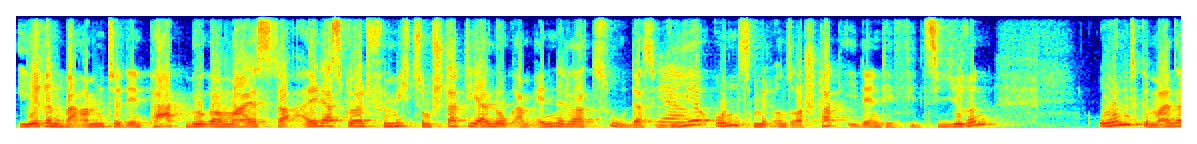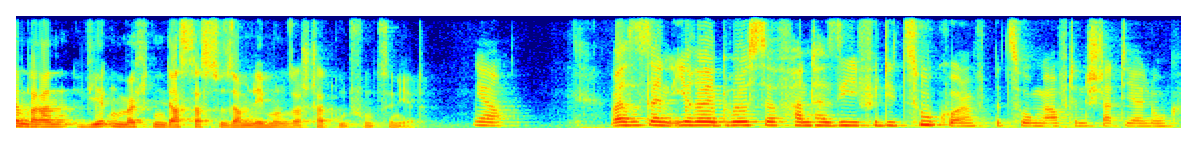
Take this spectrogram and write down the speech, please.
Ehrenbeamte, den Parkbürgermeister, all das gehört für mich zum Stadtdialog am Ende dazu, dass ja. wir uns mit unserer Stadt identifizieren und gemeinsam daran wirken möchten, dass das Zusammenleben in unserer Stadt gut funktioniert. Ja, was ist denn Ihre größte Fantasie für die Zukunft bezogen auf den Stadtdialog?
